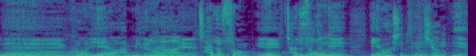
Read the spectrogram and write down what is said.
네, 그건 이해가 갑니다. 예, 자주성. 예, 자주성은 이제 이해가 확실히 되죠. 네. 예.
